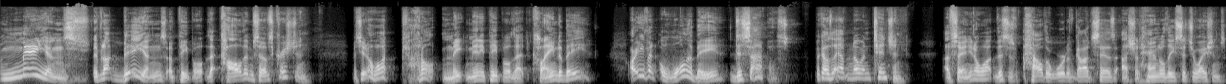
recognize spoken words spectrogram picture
millions, if not billions, of people that call themselves Christian. But you know what? I don't meet many people that claim to be or even want to be disciples because they have no intention of saying, you know what, this is how the Word of God says I should handle these situations.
